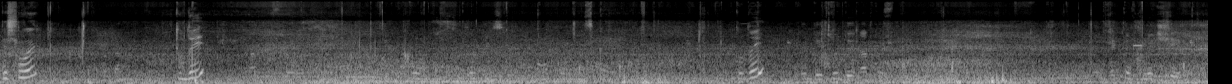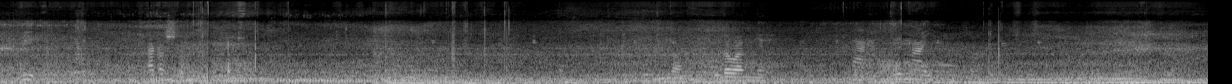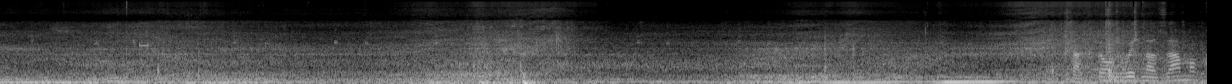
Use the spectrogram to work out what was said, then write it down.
Пішли? Туди? Туди? Туди, туди, на ту. Які ключі? Від. Хорошо. Да. Давай мені. Так, тримай. Так, то он видно замок.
